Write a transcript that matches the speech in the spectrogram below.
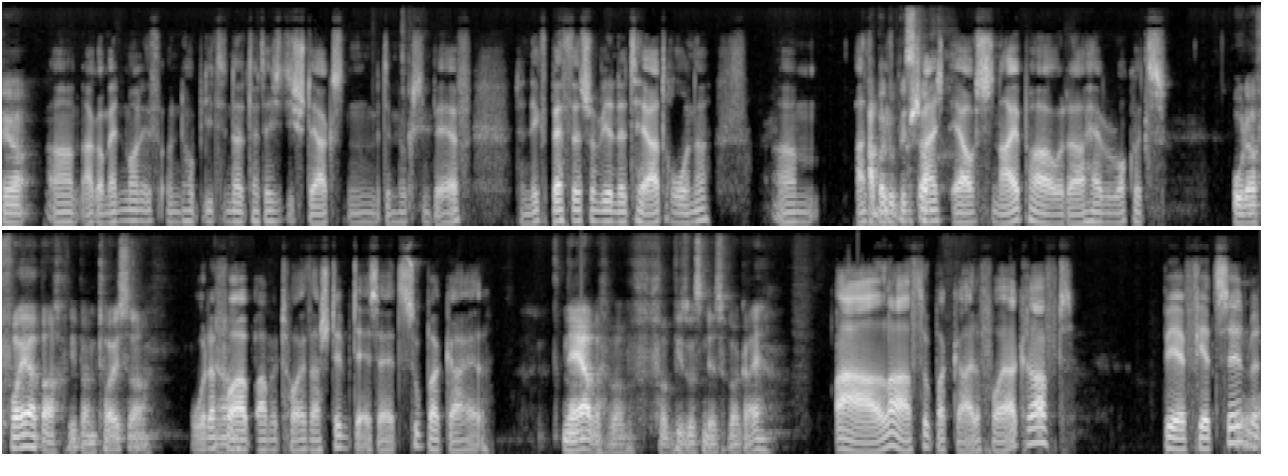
Ja. Ähm, Argumentmon ist und Hoblit sind da tatsächlich die stärksten mit dem höchsten BF. Der nächstbeste ist schon wieder eine Theatrone. Ähm, also Aber du bist wahrscheinlich eher auf Sniper oder Heavy Rockets. Oder Feuerbach, wie beim Toyser. Oder ja. Feuerbach mit Toyser, stimmt, der ist ja jetzt super geil. Naja, aber, aber wieso ist denn der super geil? Allah, super geile Feuerkraft. BF14 mit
